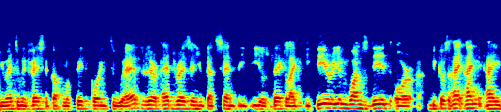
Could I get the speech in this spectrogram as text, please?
you had to invest a couple of Bitcoin to add their address and you got sent EOS back like Ethereum once did? Or because I I I,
